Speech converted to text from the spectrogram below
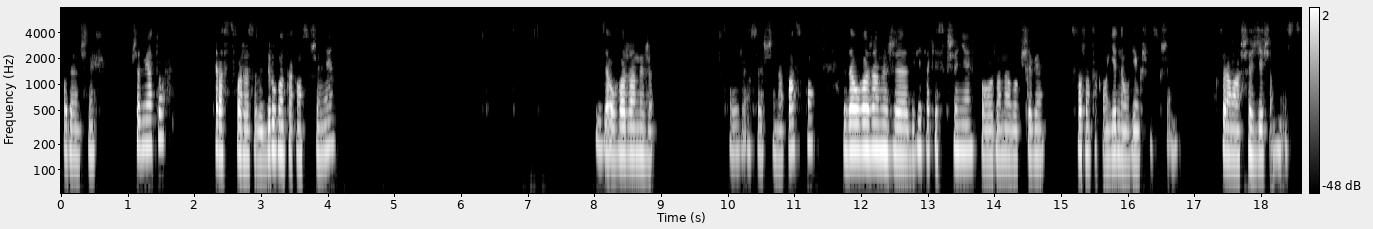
podręcznych przedmiotów. Teraz stworzę sobie drugą taką skrzynię. I zauważamy, że położę sobie jeszcze na pasku. Zauważamy, że dwie takie skrzynie położone obok siebie tworzą taką jedną większą skrzynię, która ma 60 miejsc.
